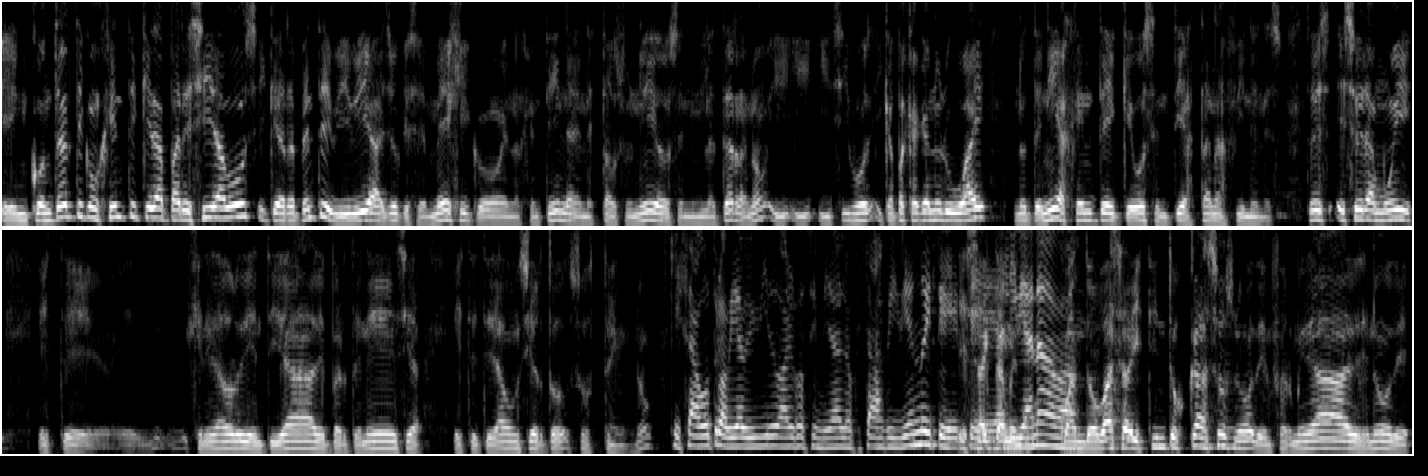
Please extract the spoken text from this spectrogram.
encontrarte con gente que era parecida a vos y que de repente vivía, yo qué sé, en México, en Argentina, en Estados Unidos, en Inglaterra, ¿no? Y, y, si vos, y capaz que acá en Uruguay no tenía gente que vos sentías tan afín en eso. Entonces, eso era muy este, eh, generador de identidad, de pertenencia, este, te daba un cierto sostén, ¿no? Quizá otro había vivido algo similar a lo que estabas viviendo y te, Exactamente. alivianaba. Cuando vas a distintos casos, ¿no? De enfermedades, ¿no? De,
